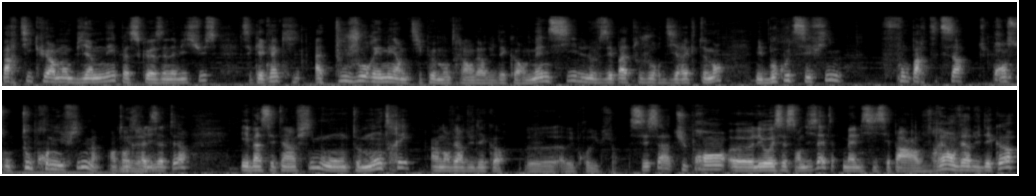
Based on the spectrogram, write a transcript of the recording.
particulièrement bien menée parce que Azanavicius, c'est quelqu'un qui a toujours aimé un petit peu montrer l'envers du décor, même s'il ne le faisait pas toujours directement, mais beaucoup de ses films font partie de ça. Tu prends son tout premier film en tant que réalisateur, et ben c'était un film où on te montrait un envers du décor. de- avec production. C'est ça, tu prends euh, les OSS 117, même si c'est pas un vrai envers du décor,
